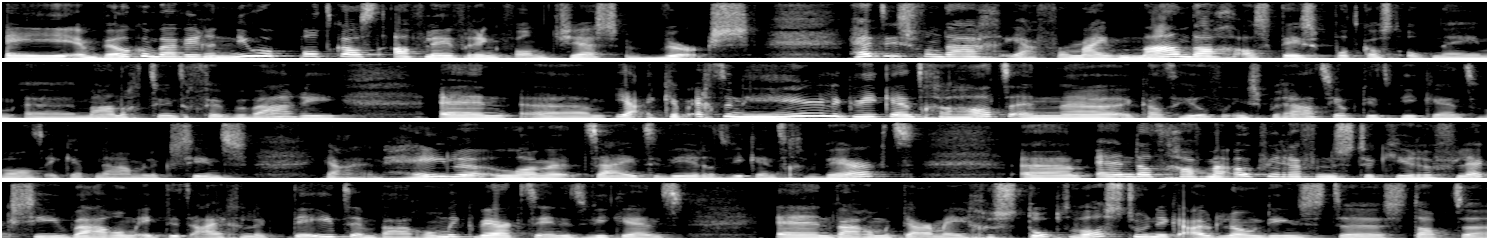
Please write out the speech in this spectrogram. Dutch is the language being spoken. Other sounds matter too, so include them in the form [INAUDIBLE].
Hey, en welkom bij weer een nieuwe podcast-aflevering van Jazz Works. Het is vandaag ja, voor mij maandag als ik deze podcast opneem, uh, maandag 20 februari. En uh, ja, ik heb echt een heerlijk weekend gehad en uh, ik had heel veel inspiratie ook dit weekend, want ik heb namelijk sinds ja, een hele lange tijd weer het weekend gewerkt. Um, en dat gaf mij ook weer even een stukje reflectie waarom ik dit eigenlijk deed en waarom ik werkte in het weekend. En waarom ik daarmee gestopt was toen ik uit loondienst uh, stapte.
